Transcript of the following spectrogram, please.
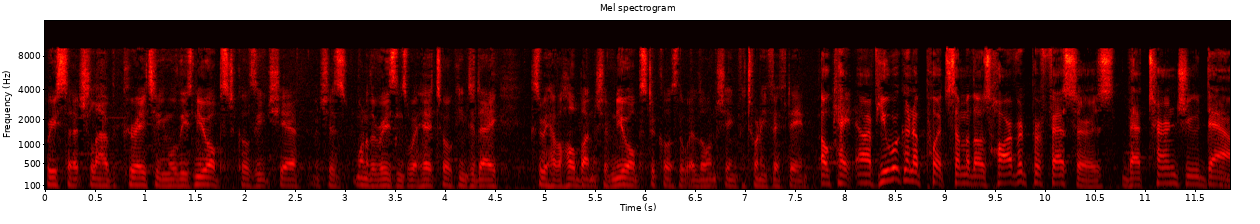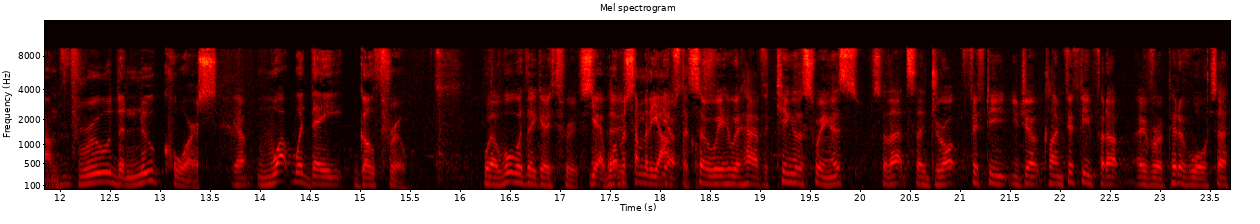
research lab creating all these new obstacles each year, which is one of the reasons we're here talking today, because we have a whole bunch of new obstacles that we're launching for 2015. Okay, now if you were going to put some of those Harvard professors that turned you down through the new course, Mm-hmm. What would they go through? Well, what would they go through? So Yeah, what were some of the yeah, obstacles? So we would have King of the Swingers. So that's a drop. 50, you jump, climb 15 foot up over a pit of water.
